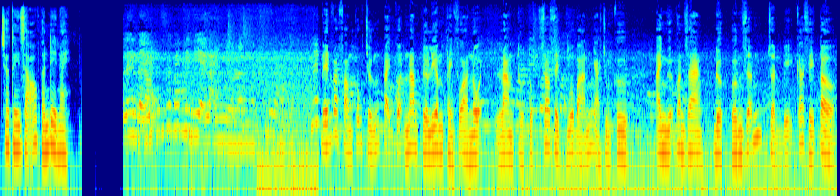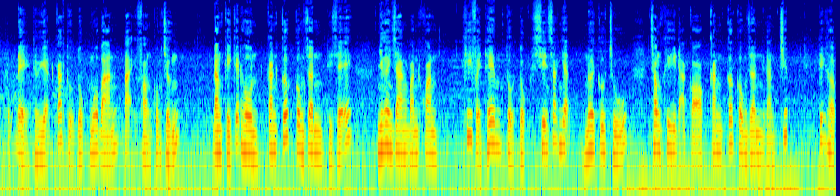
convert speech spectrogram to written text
cho thấy rõ vấn đề này. Đến văn phòng công chứng tại quận Nam Từ Liêm, thành phố Hà Nội làm thủ tục giao dịch mua bán nhà chung cư anh Nguyễn Văn Giang được hướng dẫn chuẩn bị các giấy tờ để thực hiện các thủ tục mua bán tại phòng công chứng. Đăng ký kết hôn, căn cước công dân thì dễ, nhưng anh Giang băn khoăn khi phải thêm thủ tục xin xác nhận nơi cư trú trong khi đã có căn cước công dân gắn chip tích hợp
